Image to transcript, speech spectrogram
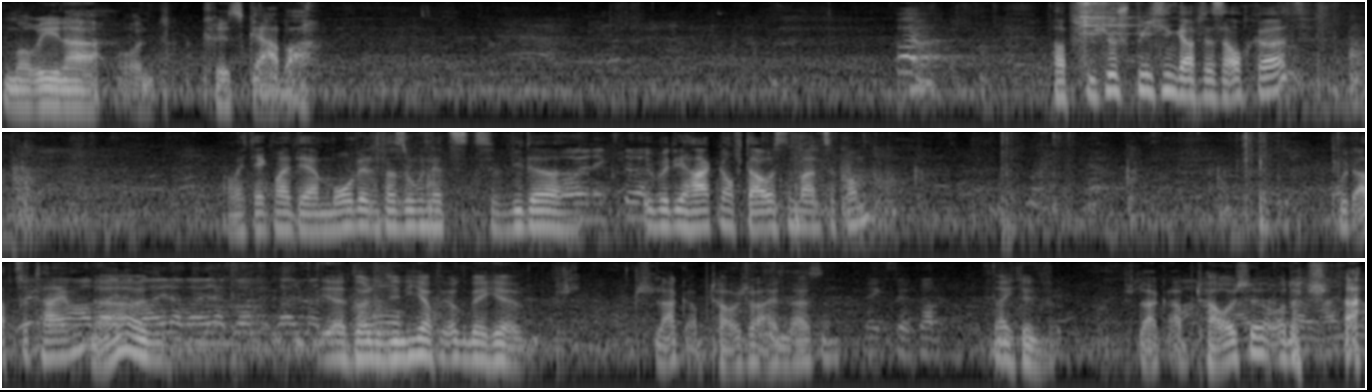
Morina und Chris Gerber. Ein paar Psychospielchen gab es auch gerade. Aber ich denke mal, der Mo wird versuchen, jetzt wieder über die Haken auf der Außenbahn zu kommen. Gut abzutimen. Ja, er sollte sich nicht auf irgendwelche Schlagabtausche einlassen. Sag ich den Schlagabtausche oder Schlag?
